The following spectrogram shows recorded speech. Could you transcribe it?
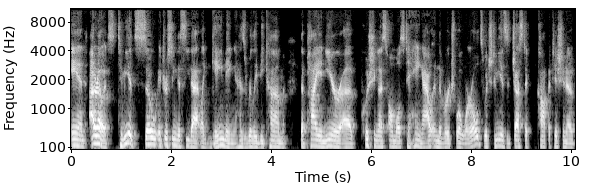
And I don't know. It's to me, it's so interesting to see that like gaming has really become the pioneer of pushing us almost to hang out in the virtual worlds, which to me is just a competition of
